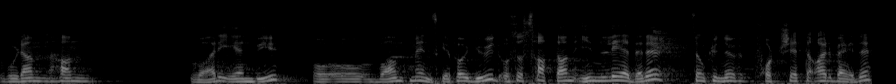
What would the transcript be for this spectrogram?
hvordan han var i en by og, og vant mennesker for Gud. Og så satte han inn ledere som kunne fortsette arbeidet.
